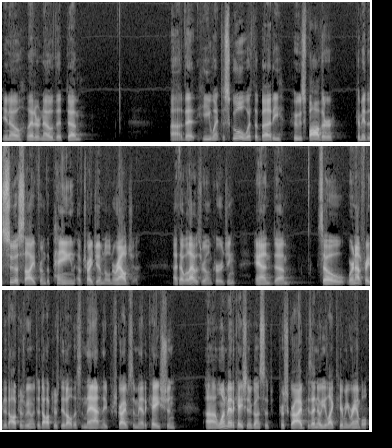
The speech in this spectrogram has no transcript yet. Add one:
you know, let her know that, um, uh, that he went to school with a buddy whose father committed suicide from the pain of trigeminal neuralgia. I thought, well, that was real encouraging. And um, so we're not afraid of doctors. We went to doctors, did all this and that, and they prescribed some medication. Uh, one medication they're going to prescribe, because I know you like to hear me ramble,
